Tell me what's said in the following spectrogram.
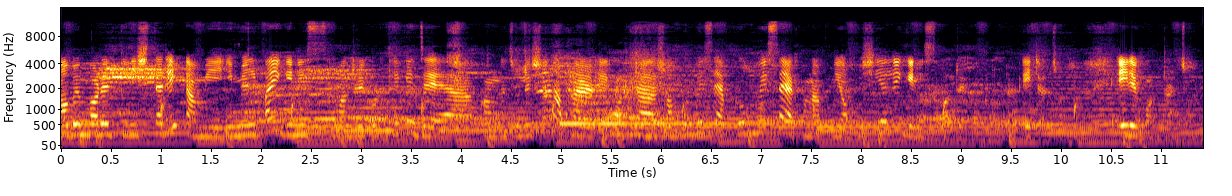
নভেম্বরের তিরিশ তারিখ আমি ইমেল পাই গিনিস ওয়ার্ল্ড রেকর্ড থেকে যে কংগ্রেচুলেশন আপনার রেকর্ডটা সফল হয়েছে অ্যাপ্রুভ হয়েছে। এখন আপনি অফিসিয়ালি গিনিস ওয়ার্ল্ড রেকর্ড এইটার জন্য, এই রেকর্ডটার জন্য।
